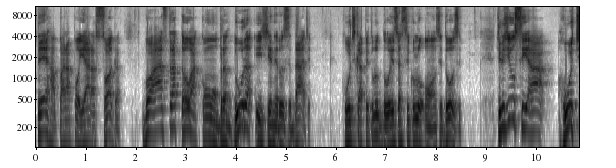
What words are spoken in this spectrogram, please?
terra para apoiar a sogra, Boaz tratou-a com brandura e generosidade. Ruth capítulo 2, versículo 11 e 12. Dirigiu-se a Ruth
